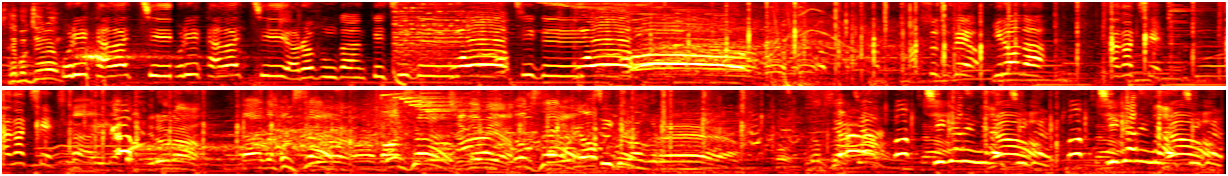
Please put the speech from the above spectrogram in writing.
세 번째는 우리 다 같이 우리 다 같이 여러분과 함께 지금 우와! 지금 박수 주세요. 일어나. 다 같이 다 같이. 자, 이거. 일어나. 자, 넉살. 넉살. 지금이야. 넉살. 지금 자 지금입니다 지금 지금입니다 지금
